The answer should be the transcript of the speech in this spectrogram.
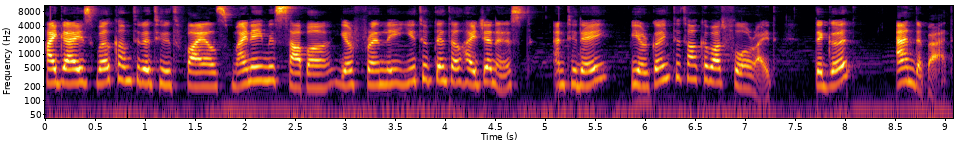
Hi guys, welcome to the Tooth Files. My name is Saba, your friendly YouTube dental hygienist, and today we are going to talk about fluoride, the good and the bad.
